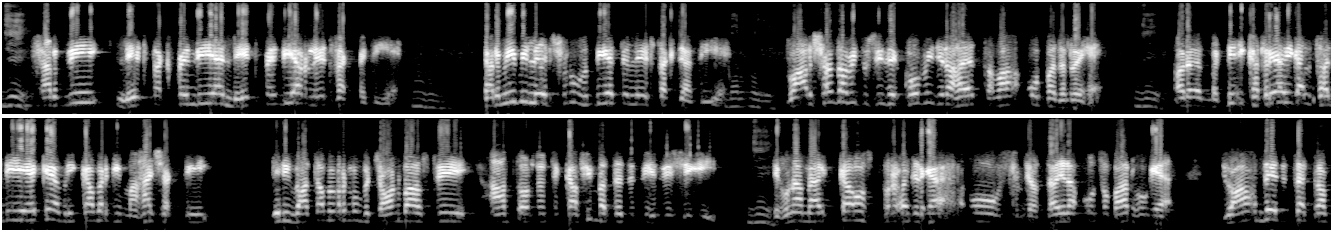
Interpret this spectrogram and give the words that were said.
ਜੀ। ਸਰਦੀ ਲੇਟ ਤੱਕ ਪੈਂਦੀ ਹੈ ਲੇਟ ਪੈਂਦੀ ਹੈ ਔਰ ਲੇਟ ਤੱਕ ਪੈਂਦੀ ਹੈ। ਗਰਮੀ ਵੀ ਲੇਟ ਸ਼ੁਰੂ ਹੁੰਦੀ ਹੈ ਤੇ ਲੇਟ ਤੱਕ ਜਾਂਦੀ ਹੈ। ਬਾਰਿਸ਼ਾਂ ਦਾ ਵੀ ਤੁਸੀਂ ਦੇਖੋ ਵੀ ਜਿਹੜਾ ਹੈ ਸਮਾਂ ਉਹ ਬਦਲ ਰਿਹਾ ਹੈ। ਜੀ। ਔਰ ਵੱਡੀ ਖਤਰੇ ਵਾਲੀ ਗੱਲ ਸਾਡੀ ਇਹ ਹੈ ਕਿ ਅਮਰੀਕਾ ਵਰਗੀ ਮਹਾਸ਼ਕਤੀ ਜਿਹੜੀ ਵਾਤਾਵਰਣ ਨੂੰ ਬਚਾਉਣ ਵਾਸਤੇ ਆਮ ਤੌਰ ਤੇ ਕਾਫੀ ਮਦਦ ਦਿੱਤੀ ਹੁੰਦੀ ਸੀਗੀ। ਤੇ ਹੁਣ ਅਮਰੀਕਾ ਉਸ ਪਰ ਜਿਹੜਾ ਉਹ ਸਮਝੌਤਾ ਜਿਹੜਾ ਉਹ ਤੋਂ ਬਾਅਦ ਹੋ ਗਿਆ। ਜਵਾਬ ਦੇ ਦਿੱਤਾ ਟਰੰਪ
